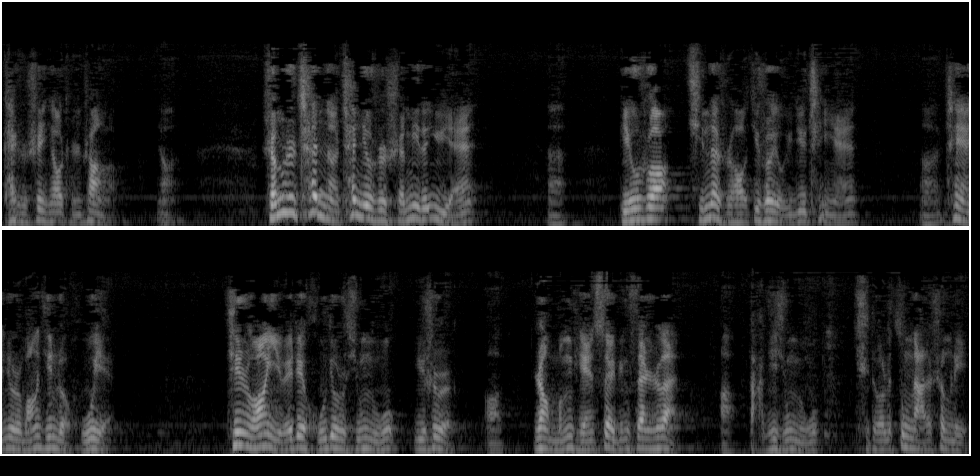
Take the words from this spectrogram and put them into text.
开始甚嚣尘上了啊。什么是谶呢？谶就是神秘的预言啊。比如说秦的时候，据说有一句谶言啊，谶言就是亡秦者胡也。秦始皇以为这胡就是匈奴，于是啊让蒙恬率兵三十万。啊，打击匈奴，取得了重大的胜利，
